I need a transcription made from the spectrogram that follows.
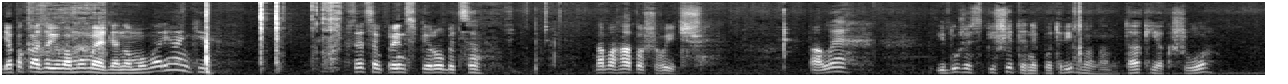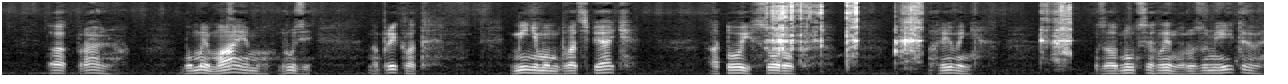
я показую вам у медленому варіанті. Все це, в принципі, робиться набагато швидше. Але і дуже спішити не потрібно нам, так якщо. Так, правильно. Бо ми маємо, друзі, наприклад, мінімум 25, а то й 40 гривень за одну цеглину. Розумієте ви?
